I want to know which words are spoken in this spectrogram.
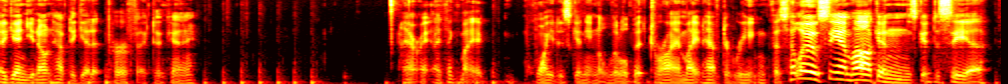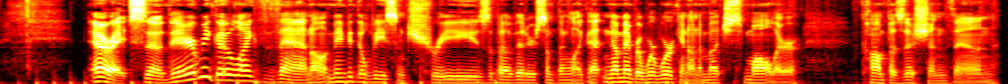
again, you don't have to get it perfect, okay? All right, I think my white is getting a little bit dry. I might have to re-ink this. Hello, CM Hawkins. Good to see you. All right, so there we go like that. I'll, maybe there'll be some trees above it or something like that. Now remember, we're working on a much smaller composition than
